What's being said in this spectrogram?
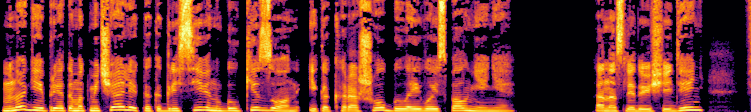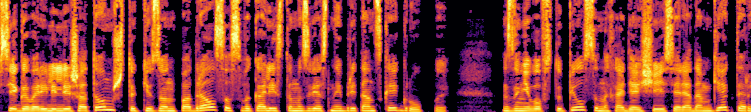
Многие при этом отмечали, как агрессивен был Кизон и как хорошо было его исполнение. А на следующий день все говорили лишь о том, что Кизон подрался с вокалистом известной британской группы. За него вступился находящийся рядом Гектор,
